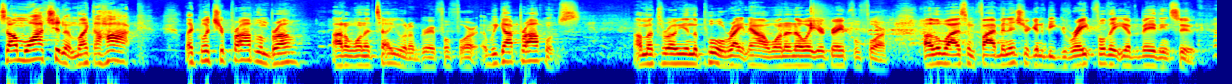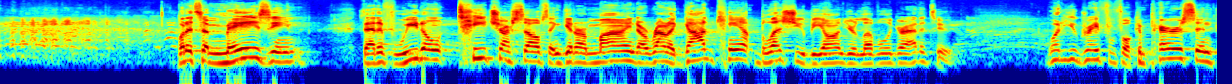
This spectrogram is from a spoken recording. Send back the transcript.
So I'm watching him like a hawk. Like, what's your problem, bro? I don't want to tell you what I'm grateful for. We got problems. I'm gonna throw you in the pool right now. I wanna know what you're grateful for. Otherwise, in five minutes, you're gonna be grateful that you have a bathing suit. But it's amazing that if we don't teach ourselves and get our mind around it, God can't bless you beyond your level of gratitude. What are you grateful for? Comparison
